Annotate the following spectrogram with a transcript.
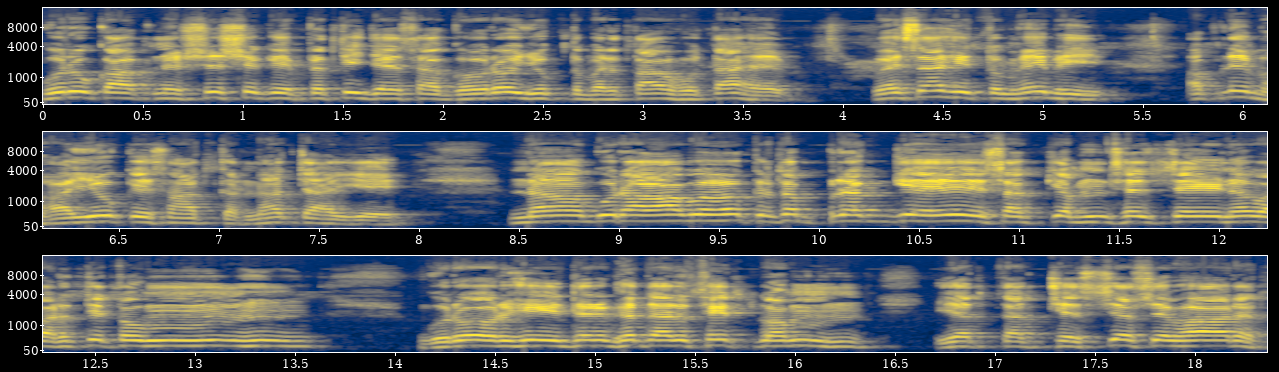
गुरु का अपने शिष्य के प्रति जैसा गौरव युक्त बर्ताव होता है, वैसा ही तुम्हें भी अपने भाइयों के साथ करना चाहिए। न गुराव कृत प्रज्ञ सक्यम शिष्येण वर्ति तुम गुरोहि दीर्घदर्शित्व यिष्य भारत।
